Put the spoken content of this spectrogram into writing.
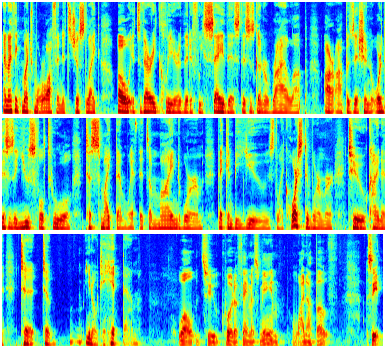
And I think much more often it's just like, oh, it's very clear that if we say this, this is going to rile up our opposition, or this is a useful tool to smite them with. It's a mind worm that can be used, like horse dewormer, to kind of to to you know to hit them. Well, to quote a famous meme, why not both? See,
